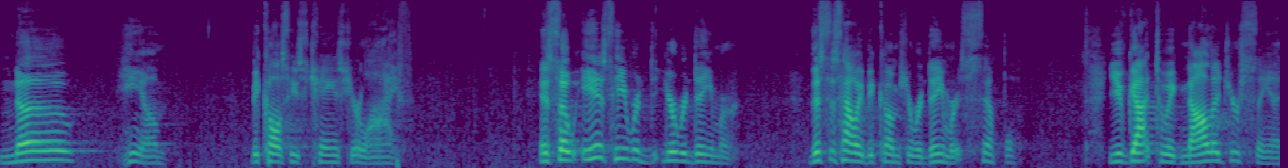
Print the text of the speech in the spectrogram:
know him because he's changed your life. And so, is he re- your Redeemer? This is how he becomes your Redeemer. It's simple. You've got to acknowledge your sin.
